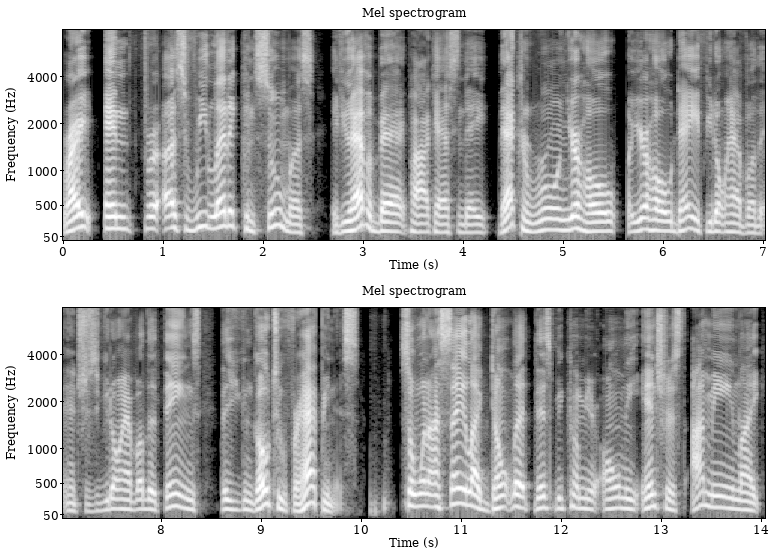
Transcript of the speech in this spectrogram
right? And for us, if we let it consume us, if you have a bad podcasting day, that can ruin your whole your whole day if you don't have other interests, if you don't have other things that you can go to for happiness. So when I say like don't let this become your only interest, I mean like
